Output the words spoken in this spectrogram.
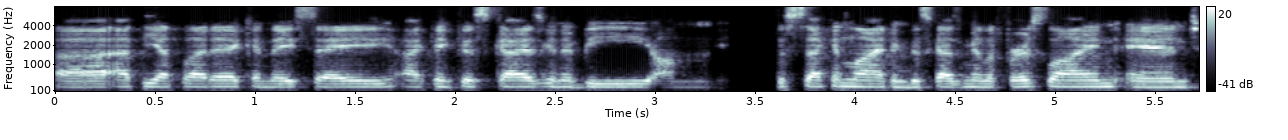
uh, at the Athletic, and they say, I think this guy is going to be on the second line. I think this guy's going to be on the first line. And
